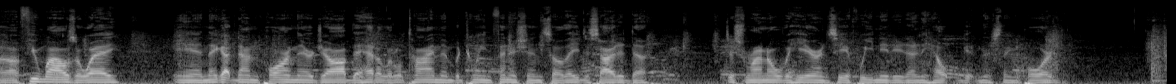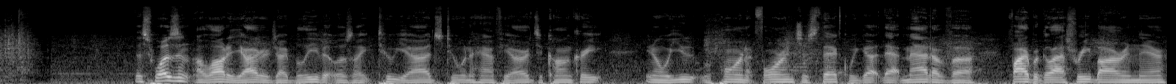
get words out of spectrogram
uh, a few miles away, and they got done pouring their job. They had a little time in between finishing, so they decided to just run over here and see if we needed any help getting this thing poured. This wasn't a lot of yardage. I believe it was like two yards, two and a half yards of concrete you know, we use, we're pouring it four inches thick. We got that mat of uh, fiberglass rebar in there.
